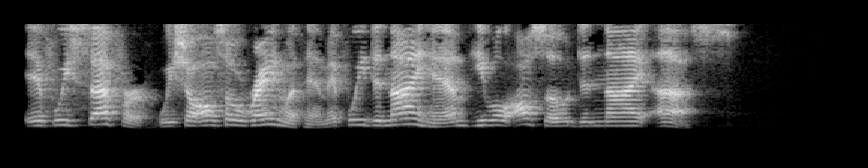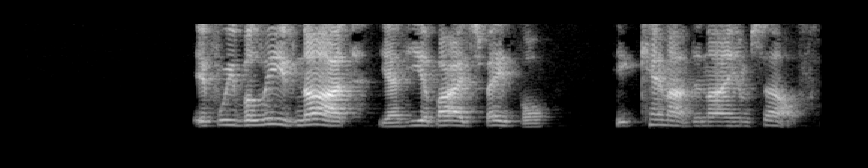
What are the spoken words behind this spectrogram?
If we suffer, we shall also reign with him. If we deny him, he will also deny us. If we believe not, yet he abides faithful, he cannot deny himself.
